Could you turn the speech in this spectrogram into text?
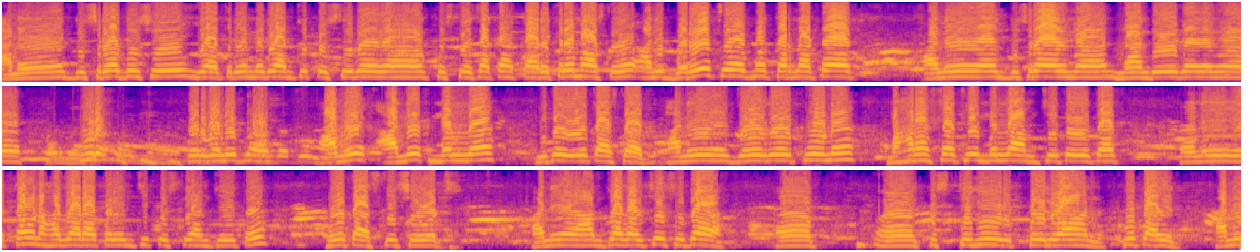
आणि दुसऱ्या दिवशी यात्रेमध्ये आमची कुस्ती कुस्तीचा का- कार्यक्रम असतो आणि बरेच कर्नाटक आणि दुसऱ्या नांदेड पूर- परभणी अनेक अनेक मल्ल इथे येत असतात. आणि जवळजवळ पूर्ण महाराष्ट्रातले मल्ल आमच्या इथे येतात. आणि एकावन्न हजारापर्यंतची कुस्ती आमच्या इथं होत असते शेवट. आणि आमच्या गावचे सुद्धा कुस्तीगीर पैलवान खूप आहेत. आणि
